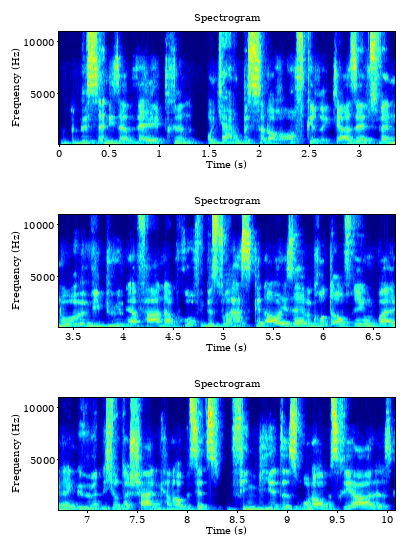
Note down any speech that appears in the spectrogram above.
du bist in dieser Welt drin und ja, du bist dann auch aufgeregt. Ja, selbst wenn du irgendwie bühnenerfahrener Profi bist, du hast genau dieselbe Grundaufregung, weil dein Gehirn nicht unterscheiden kann, ob es jetzt fingiert ist oder ob es real ist.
